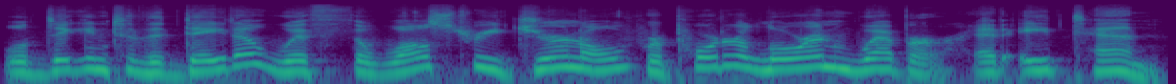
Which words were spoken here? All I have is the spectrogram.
We'll dig into the data with the Wall Street Journal reporter Lauren Weber at 810.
